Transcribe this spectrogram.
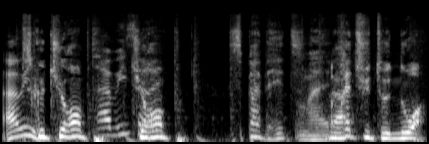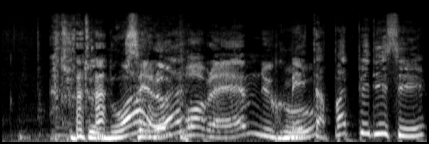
Ah oui. Parce que tu rampes. Ah oui, c'est tu rampes. C'est pas bête. Ouais. Après tu te noies. Tu te noies. c'est le ouais, problème du coup. Mais t'as pas de PDC.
